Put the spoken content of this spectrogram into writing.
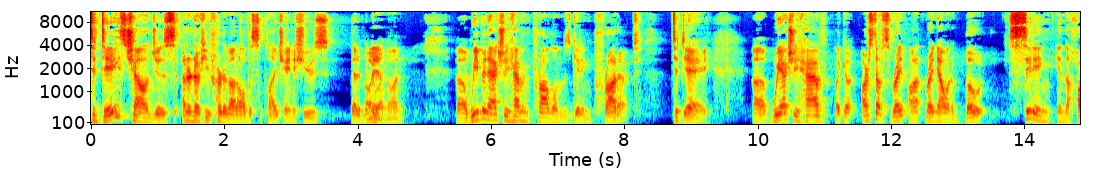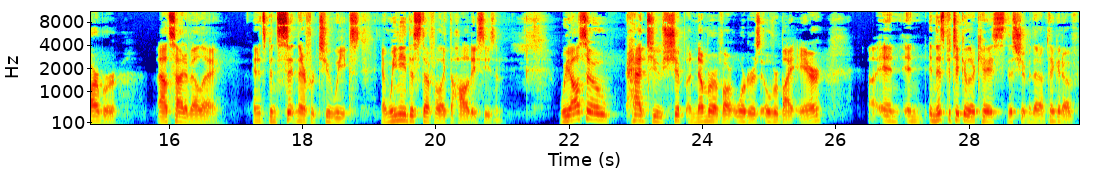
today's challenges. I don't know if you've heard about all the supply chain issues that have been oh, going yeah. on. Uh, mm-hmm. We've been actually having problems getting product today. Uh, we actually have like a our stuff's right on, right now on a boat sitting in the harbor outside of LA, and it's been sitting there for two weeks. And we need this stuff for like the holiday season. We also had to ship a number of our orders over by air. Uh, and in in this particular case, this shipment that I'm thinking of,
